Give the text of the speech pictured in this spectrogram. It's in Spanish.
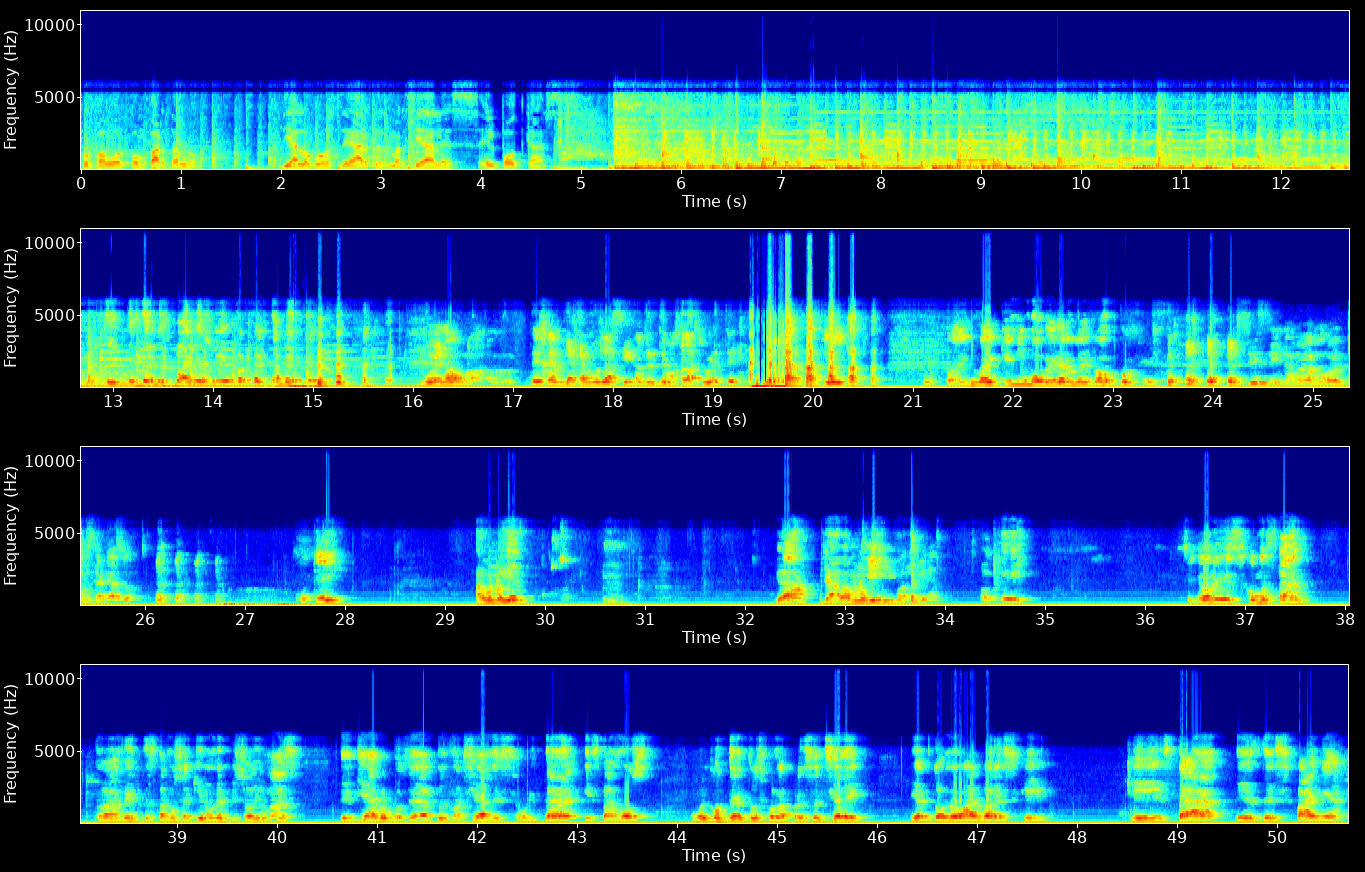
Por favor, compártanlo. Diálogos de Artes Marciales, el podcast. Usted que está en España se oye perfectamente. Bueno, deje- dejémoslo así, no tentemos a la suerte. No hay, no hay que ni moverle, ¿no? Porque. sí, sí, no me voy a mover por si acaso. Ok. Vámonos. Bien. ¿Ya? Ya, vámonos. Sí, quieran. Ok. Señores, ¿cómo están? Nuevamente estamos aquí en un episodio más de Diálogos de Artes Marciales. Ahorita estamos muy contentos con la presencia de, de Antonio Álvarez, que, que está desde España.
